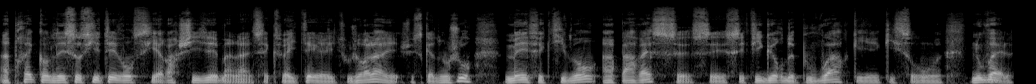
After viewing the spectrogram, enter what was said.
Après, quand les sociétés vont se hiérarchiser, ben là, sexualité elle est toujours là jusqu'à nos jours, mais effectivement apparaissent ces, figures de pouvoir qui, qui sont nouvelles.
